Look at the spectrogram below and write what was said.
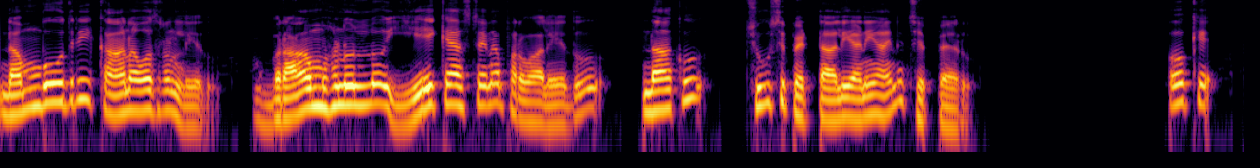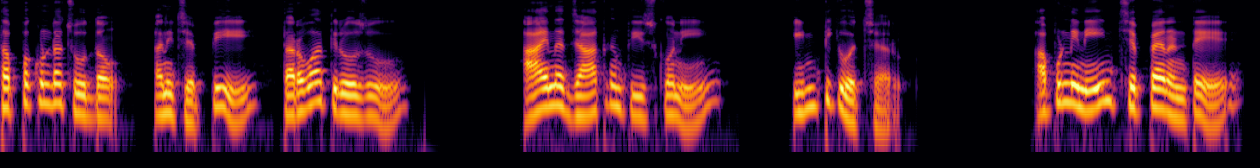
నంబూద్రి కానవసరం లేదు. బ్రాహ్మణుల్లో ఏ క్యాస్ట్ అయినా పర్వాలేదు. నాకు చూసి పెట్టాలి అని ఆయన చెప్పారు. ఓకే తప్పకుండా చూద్దాం అని చెప్పి తర్వాతి రోజు ఆయన జాతకం తీసుకొని ఇంటికి వచ్చారు. అప్పుడు నేనేం చెప్పానంటే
